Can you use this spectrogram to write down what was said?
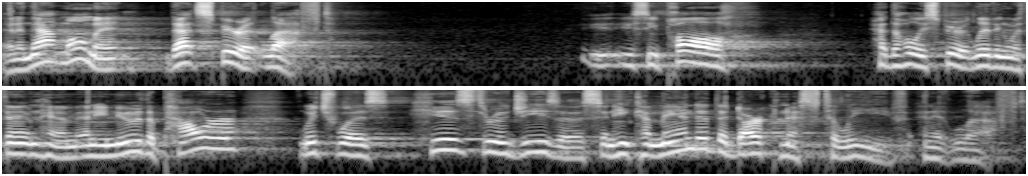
And in that moment, that spirit left. You see, Paul had the Holy Spirit living within him, and he knew the power which was his through Jesus, and he commanded the darkness to leave, and it left.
